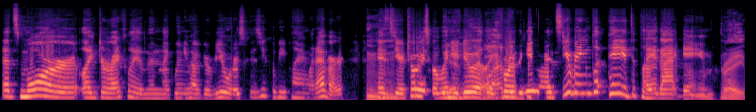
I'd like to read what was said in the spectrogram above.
that's more like directly than like when you have your viewers because you could be playing whatever. Mm-hmm. It's your choice, but when yeah. you do it like well, for mean, the game, it's you're being paid to play that game. Right.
